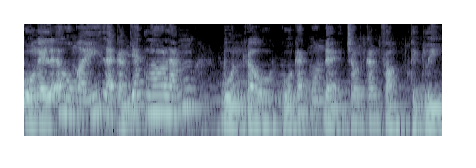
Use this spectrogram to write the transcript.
của ngày lễ hôm ấy là cảm giác lo lắng, buồn rầu của các môn đệ trong căn phòng tiệc ly.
